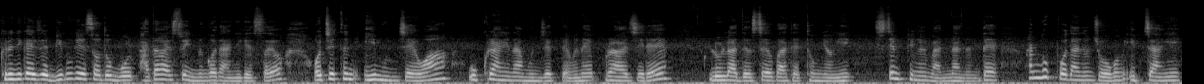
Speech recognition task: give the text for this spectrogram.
그러니까 이제 미국에서도 뭘 받아갈 수 있는 것 아니겠어요? 어쨌든 이 문제와 우크라이나 문제 때문에 브라질의 룰라 드 셀바 대통령이 시진핑을 만났는데 한국보다는 조금 입장이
